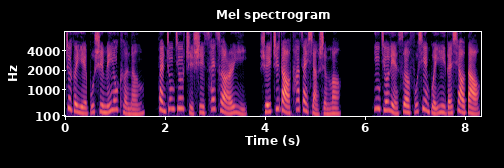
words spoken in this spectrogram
这个也不是没有可能，但终究只是猜测而已。谁知道他在想什么？英九脸色浮现诡异的笑道：“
